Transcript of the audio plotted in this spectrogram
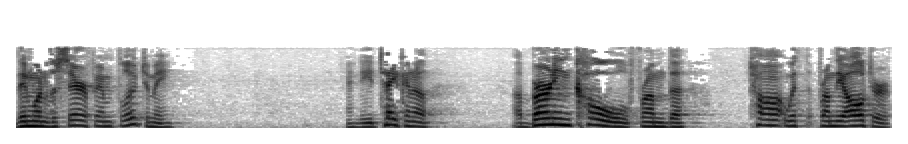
Then one of the seraphim flew to me, and he had taken a, a burning coal from the, with, from the altar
